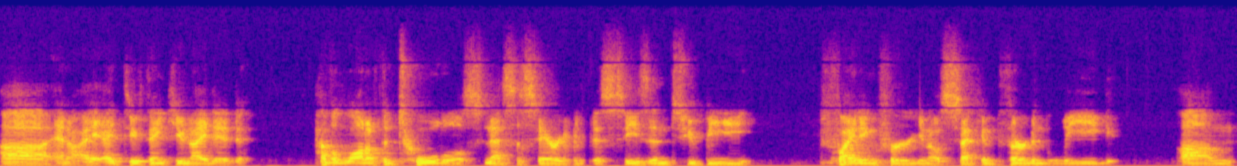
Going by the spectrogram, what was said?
Uh, and I, I do think United have a lot of the tools necessary this season to be fighting for you know second, third in the league. Um,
